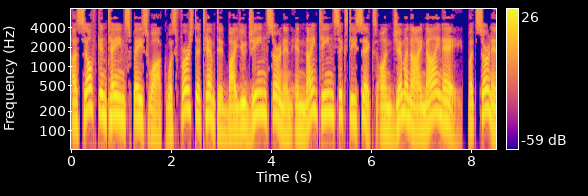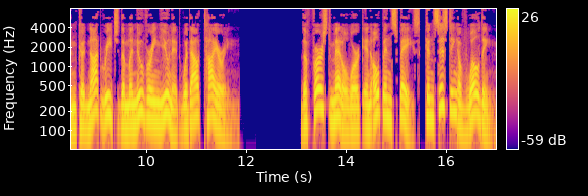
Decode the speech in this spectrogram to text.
A self-contained spacewalk was first attempted by Eugene Cernan in 1966 on Gemini 9A, but Cernan could not reach the maneuvering unit without tiring. The first metalwork in open space, consisting of welding,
